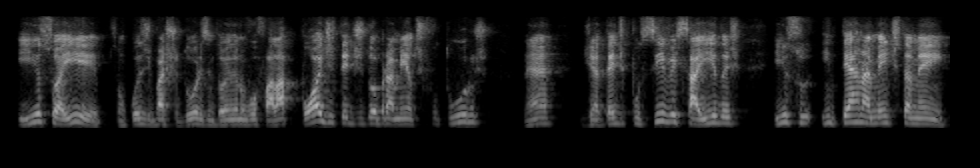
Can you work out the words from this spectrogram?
E isso aí são coisas de bastidores, então ainda não vou falar. Pode ter desdobramentos futuros, né? De até de possíveis saídas. Isso internamente também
